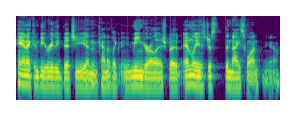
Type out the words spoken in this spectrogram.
Hanna can be really bitchy and kind of like mean girlish, but Emily is just the nice one, you know.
